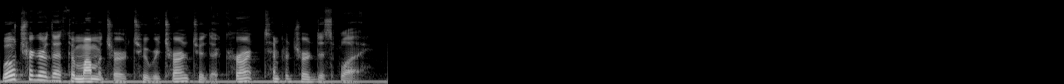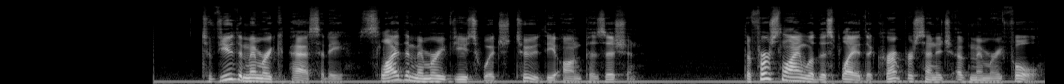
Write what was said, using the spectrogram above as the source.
will trigger the thermometer to return to the current temperature display. To view the memory capacity, slide the memory view switch to the on position. The first line will display the current percentage of memory full.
